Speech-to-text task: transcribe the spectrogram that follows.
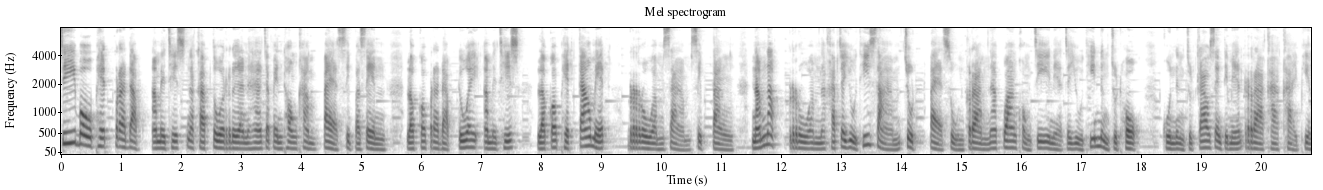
จีโบเพชรประดับอเมทิสนะครับ ตัวเรือนนะฮะจะเป็นทองคำ80%แล้วก็ประดับด้วยอเมทิสแล้วก็เพชร9เม็ดรวม 30 ตังค์น้ำหนักรวมนะครับ จะอยู่ที่ 3.80 กรัม หน้ากว้างของจี้เนี่ยจะอยู่ที่ 1.6 คูณ 1.9 เซนติเมตรราคาขายเพียง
